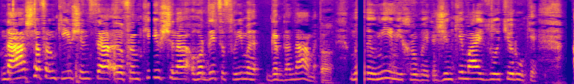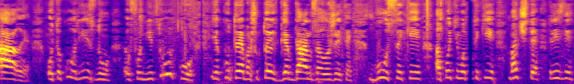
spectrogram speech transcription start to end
наша Франківщина, е, Франківщина гордиться своїми герданами. Так. Ми вміємо їх робити. Жінки мають золоті руки. Але отаку різну фурнітурку, яку треба, щоб той гердан заложити, бусики, а потім от такі, бачите, різні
